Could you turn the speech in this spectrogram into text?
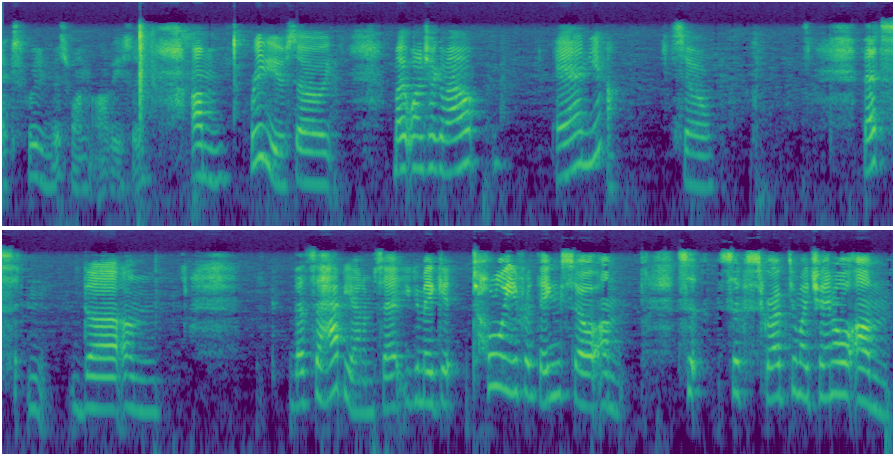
excluding this one, obviously, um, review. So, might want to check them out. And yeah, so that's the um that's the happy item set. You can make it totally different things. So um, su subscribe to my channel. Um,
